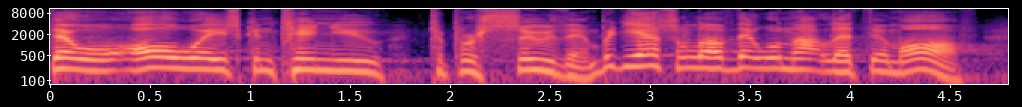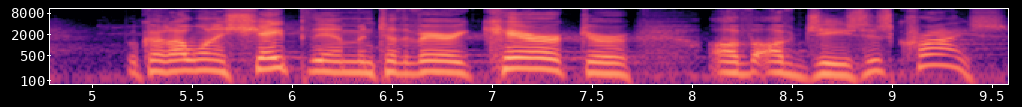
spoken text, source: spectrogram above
that will always continue to pursue them. But yes, a love that will not let them off because I want to shape them into the very character of, of Jesus Christ.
